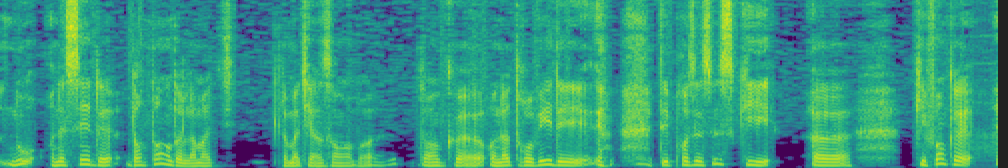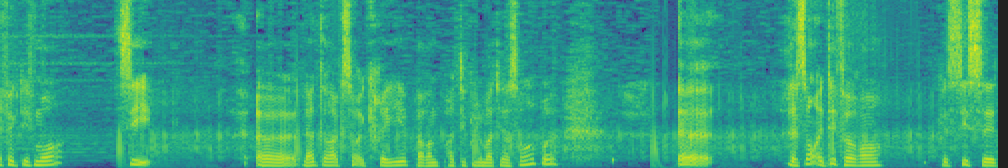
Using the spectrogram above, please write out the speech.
nous, on essaie de, d'entendre la, mati- la matière sombre. Donc, euh, on a trouvé des, des processus qui, euh, qui font que, effectivement, si euh, l'interaction est créée par une particule de matière sombre, euh, le son est différent que si c'est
